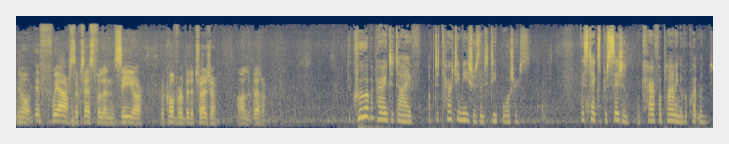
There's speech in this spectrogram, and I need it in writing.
you know, if we are successful and see or recover a bit of treasure, all the better. The crew are preparing to dive up to 30 metres into deep waters. This takes precision and careful planning of equipment.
